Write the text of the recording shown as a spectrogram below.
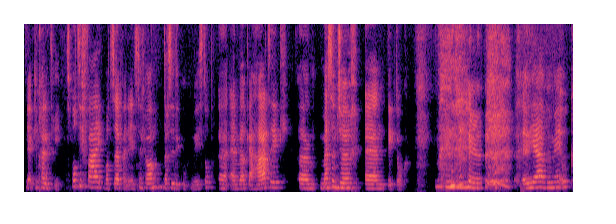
ja, ik heb eigenlijk drie. Spotify, WhatsApp en Instagram. Daar zit ik ook het meest op. Eh, en welke haat ik? Ehm, Messenger en TikTok. Ja, bij mij ook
